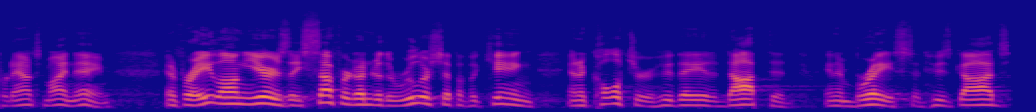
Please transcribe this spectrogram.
pronounce my name. And for eight long years, they suffered under the rulership of a king and a culture who they had adopted and embraced and whose gods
